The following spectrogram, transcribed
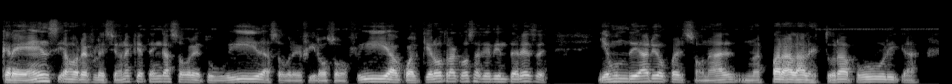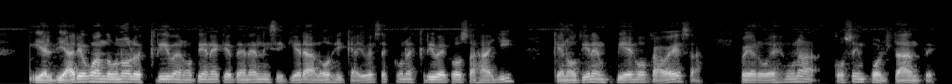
creencias o reflexiones que tengas sobre tu vida, sobre filosofía o cualquier otra cosa que te interese. Y es un diario personal, no es para la lectura pública. Y el diario cuando uno lo escribe no tiene que tener ni siquiera lógica. Hay veces que uno escribe cosas allí que no tienen pies o cabeza, pero es una cosa importante.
